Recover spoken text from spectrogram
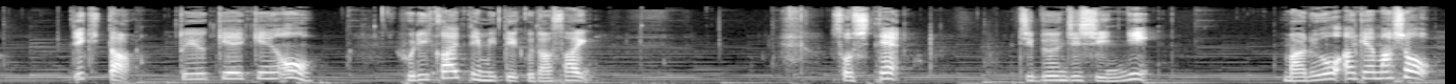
できたという経験を振り返ってみてください。そして自分自身に丸をあげましょう。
